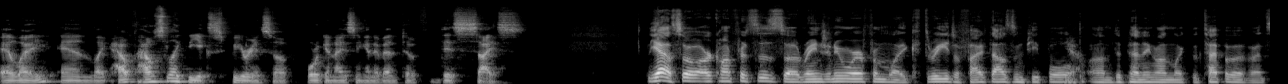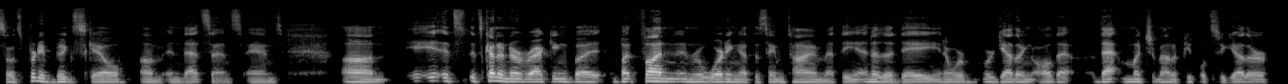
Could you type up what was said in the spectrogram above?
LA, and like, how how's like the experience of organizing an event of this size? Yeah, so our conferences uh, range anywhere from like three to five thousand people, yeah. um, depending on like the type of event. So it's pretty big scale um, in that sense, and um, it, it's it's kind of nerve wracking, but but fun and rewarding at the same time. At the end of the day, you know, we're we're gathering all that that much amount of people together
